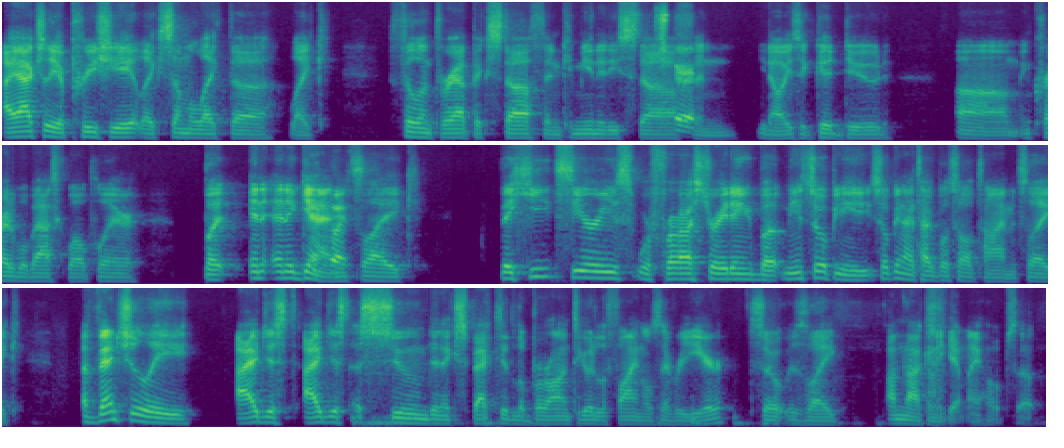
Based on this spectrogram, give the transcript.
I actually appreciate like some of like the like philanthropic stuff and community stuff. Sure. And you know, he's a good dude, um, incredible basketball player. But and and again, Okay. it's like the Heat series were frustrating, but me and Sopee, Sopee and I talk about this all the time. It's like eventually I just I just assumed and expected LeBron to go to the finals every year. So it was like, I'm not gonna get my hopes up.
